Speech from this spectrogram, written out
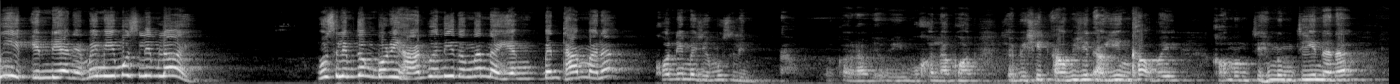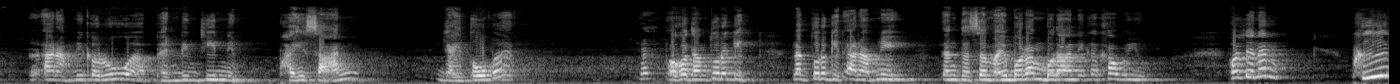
วีปอินเดียเนี่ยไม่มีมุสลิมเลย มุสลิมต้องบริหารพื้นที่ตรงนั้นน่ะอย่างเป็นธรรมอะนะคนนี้ไม่ใช่มุสลิมแล้วก็เราเดี๋ยวมีบุคลากรจะพิชิตเอาพิชิตเอายิ่งเข้าไปเขาเมืองจีนเมืองจีนนะนะ อาหรับนี่ก็รู้ว่าแผ่นดินจีนเนี่ยไพศาลใหญ่โตมากนะพอเขาทำธุรกิจ นักธุรกิจอาหรับนี่ตั้งแต่สมัยโบราณโบราณนี่ก็เข้าไปอยู่ เพราะฉะนั้นพื้น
